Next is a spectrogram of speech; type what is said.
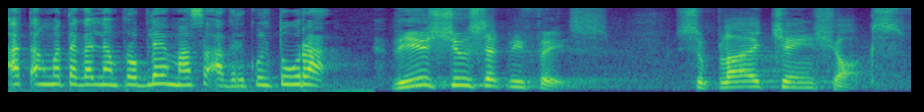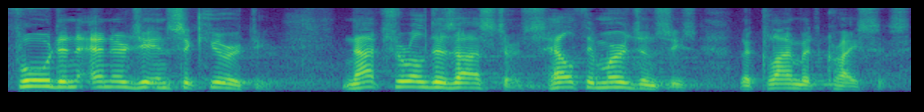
at ang matagal ng problema sa agrikultura. The issues that we face supply chain shocks, food and energy insecurity, natural disasters, health emergencies, the climate crisis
